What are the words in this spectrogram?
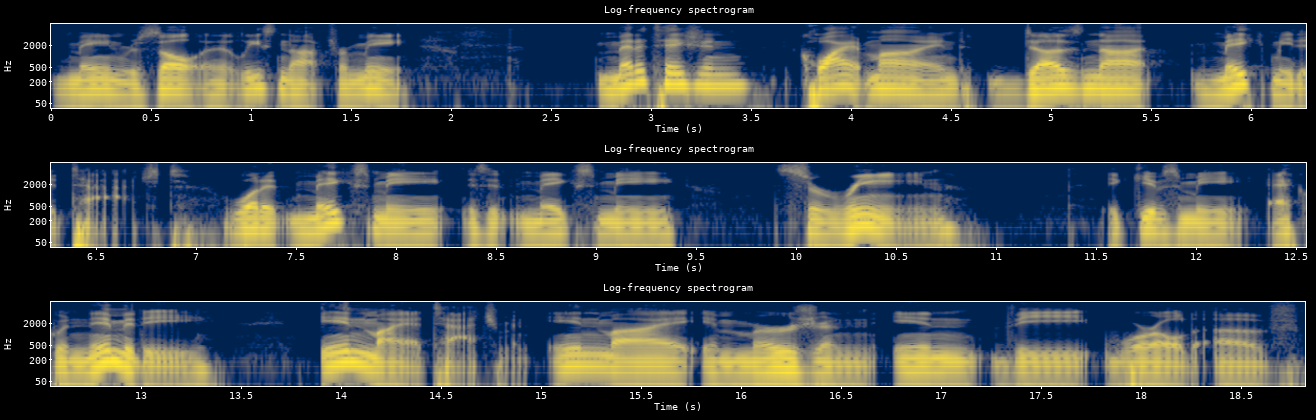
main result, and at least not for me. Meditation, quiet mind, does not make me detached. What it makes me is it makes me serene. It gives me equanimity in my attachment, in my immersion in the world of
